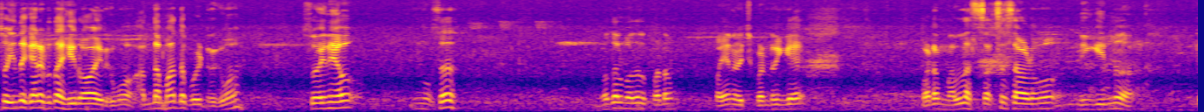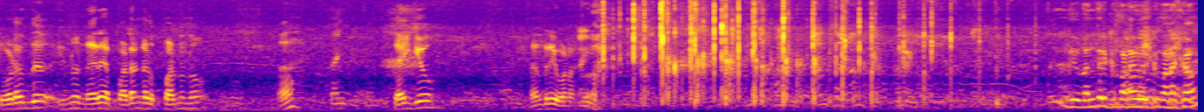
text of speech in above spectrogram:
ஸோ இந்த கேரக்டர் தான் ஹீரோவாக இருக்குமோ அந்த மாதிரி தான் போயிட்டுருக்குமோ ஸோ இனியோ சார் முதல் முதல் படம் பையனை வச்சு பண்ணுறீங்க படம் நல்லா சக்ஸஸ் ஆகணும் நீங்கள் இன்னும் தொடர்ந்து இன்னும் நிறைய படங்கள் பண்ணணும். ஆ? தேங்க்யூ தேங்க்யூ நன்றி வணக்கம். இங்கு வந்திருக்கும் அனைவருக்கும் வணக்கம்.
